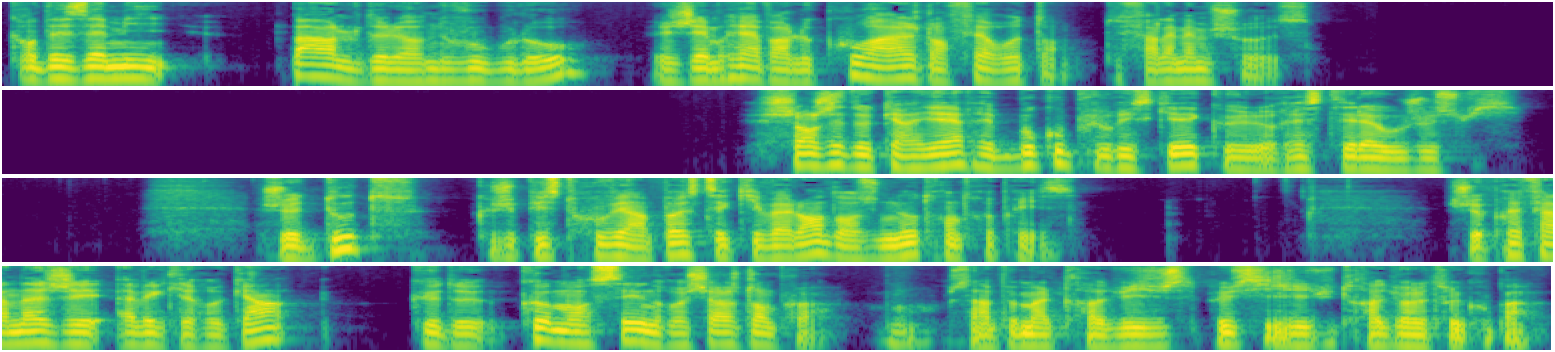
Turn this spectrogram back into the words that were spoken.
Quand des amis parlent de leur nouveau boulot, j'aimerais avoir le courage d'en faire autant, de faire la même chose. Changer de carrière est beaucoup plus risqué que rester là où je suis. Je doute que je puisse trouver un poste équivalent dans une autre entreprise. Je préfère nager avec les requins que de commencer une recherche d'emploi. c'est un peu mal traduit, je sais plus si j'ai dû traduire le truc ou pas.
